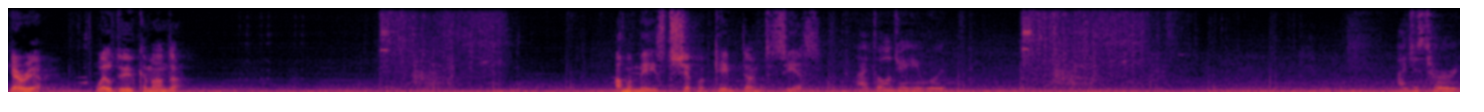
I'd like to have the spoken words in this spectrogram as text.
Carrier. on. Will do, Commander. I'm amazed Shepard came down to see us. I told you he would. Just heard.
